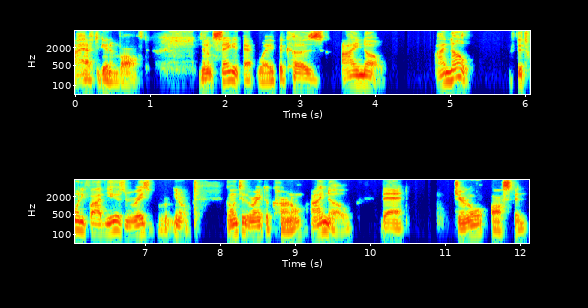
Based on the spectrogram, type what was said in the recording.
I have to get involved. And I'm saying it that way because I know, I know after 25 years and raised, you know, going to the rank of colonel, I know that General Austin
